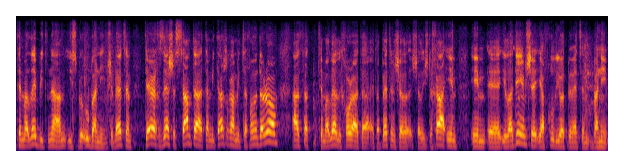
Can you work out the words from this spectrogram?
תמלא בטנם ישבעו בנים, שבעצם דרך זה ששמת את המיטה שלך מצפון לדרום, אז אתה תמלא לכאורה את, את הבטן של, של אשתך עם, עם אה, ילדים שיהפכו להיות בעצם בנים.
